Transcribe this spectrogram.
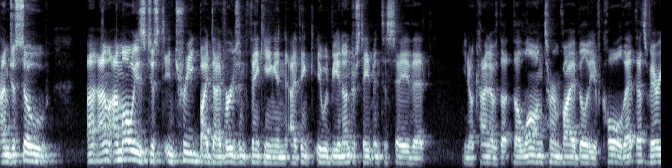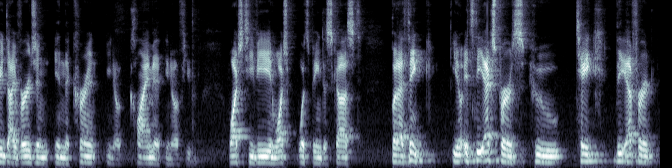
I'm just so, I, I'm always just intrigued by divergent thinking. And I think it would be an understatement to say that you know, kind of the, the long term viability of coal, that that's very divergent in the current, you know, climate. You know, if you watch TV and watch what's being discussed. But I think, you know, it's the experts who take the effort,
